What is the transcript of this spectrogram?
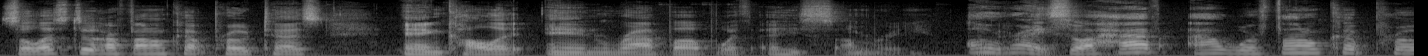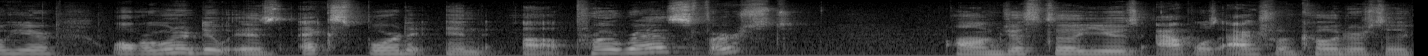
So let's do our Final Cut Pro test and call it and wrap up with a summary. All right, so I have our Final Cut Pro here. What we're going to do is export it in uh, ProRes first, um, just to use Apple's actual encoders. To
